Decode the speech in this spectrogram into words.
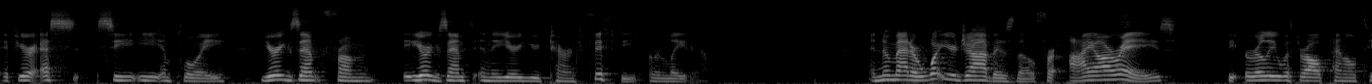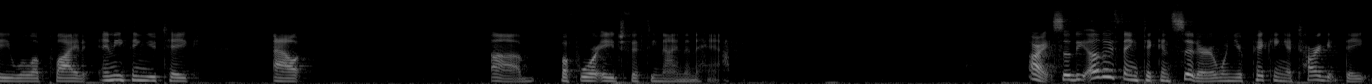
if you're a SCE employee, you're exempt from you're exempt in the year you turn 50 or later. And no matter what your job is, though, for IRAs, the early withdrawal penalty will apply to anything you take out uh, before age 59 and a half. All right, so the other thing to consider when you're picking a target date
